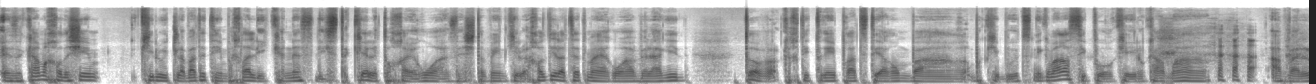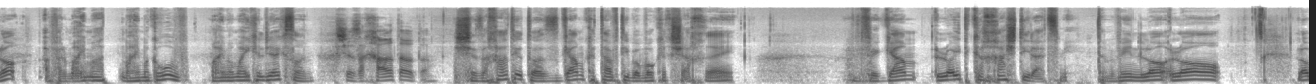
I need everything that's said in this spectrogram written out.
איזה כמה חודשים כאילו התלבטתי אם בכלל להיכנס, להסתכל לתוך האירוע הזה, שתבין, כאילו יכולתי לצאת מהאירוע ולהגיד, טוב, לקחתי טריפ, רצתי ערום בקיבוץ, נגמר הסיפור, כאילו, כמה... אבל לא, אבל מה עם, ה- מה עם הגרוב? מה עם המייקל ג'קסון? שזכרת אותו. שזכרתי אותו, אז גם כתבתי בבוקר שאחרי, וגם לא התכחשתי לעצמי, אתה מבין? לא, לא, לא,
